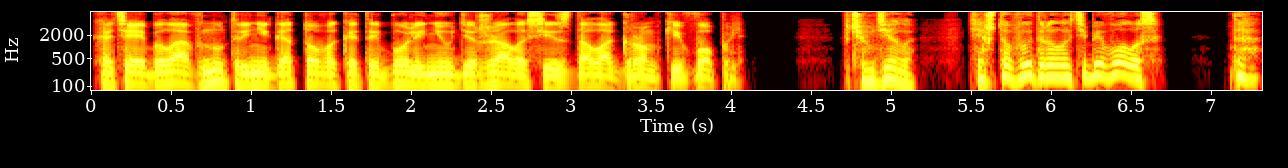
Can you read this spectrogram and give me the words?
хотя и была внутренне готова к этой боли, не удержалась и издала громкий вопль. «В чем дело? Я что, выдрала тебе волосы?» «Да,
